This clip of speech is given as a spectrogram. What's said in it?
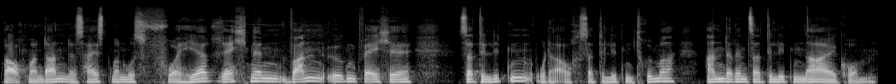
braucht man dann. Das heißt, man muss vorherrechnen, wann irgendwelche Satelliten oder auch Satellitentrümmer anderen Satelliten nahe kommen.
